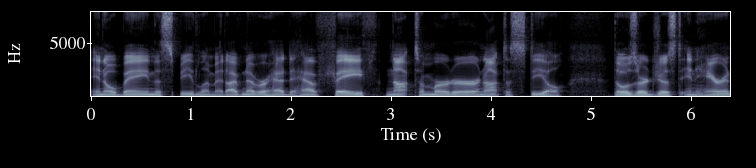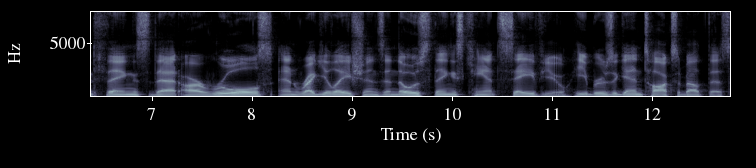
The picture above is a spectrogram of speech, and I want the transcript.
in obeying the speed limit. I've never had to have faith not to murder or not to steal. Those are just inherent things that are rules and regulations, and those things can't save you. Hebrews again talks about this.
